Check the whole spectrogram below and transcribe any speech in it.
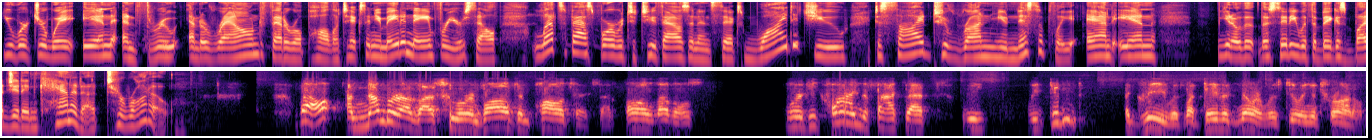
You worked your way in and through and around federal politics and you made a name for yourself. Let's fast forward to 2006. Why did you decide to run municipally and in, you know, the, the city with the biggest budget in Canada, Toronto? Well, a number of us who were involved in politics at all levels were decrying the fact that we we didn't agree with what David Miller was doing in Toronto.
